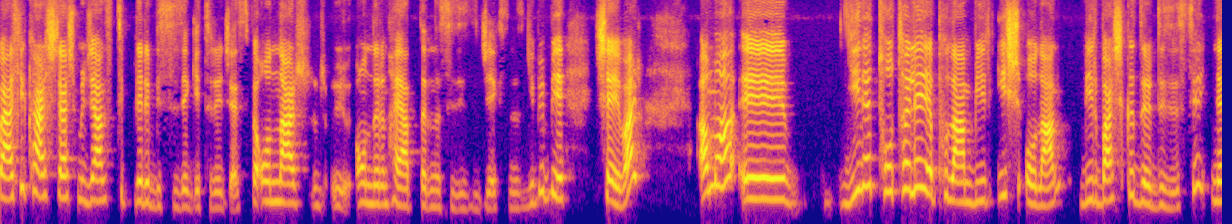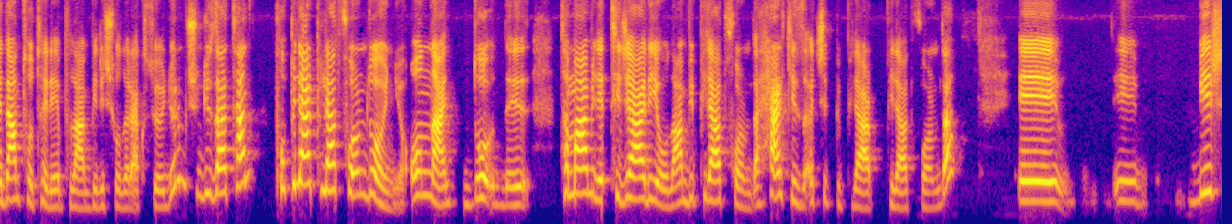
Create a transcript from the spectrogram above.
belki karşılaşmayacağınız tipleri biz size getireceğiz ve onlar onların hayatlarını siz izleyeceksiniz gibi bir şey var. Ama e, yine Total'e yapılan bir iş olan bir başkadır dizisi. Neden Total'e yapılan bir iş olarak söylüyorum? Çünkü zaten popüler platformda oynuyor. Online do, e, tamamıyla ticari olan bir platformda, herkese açık bir platformda. E, e, bir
